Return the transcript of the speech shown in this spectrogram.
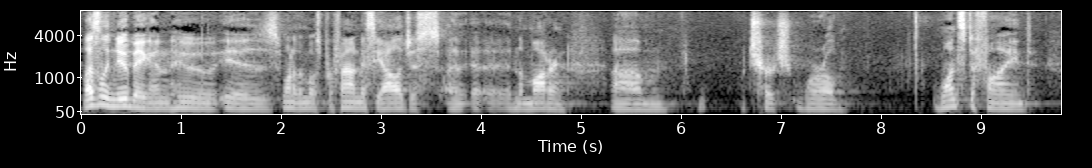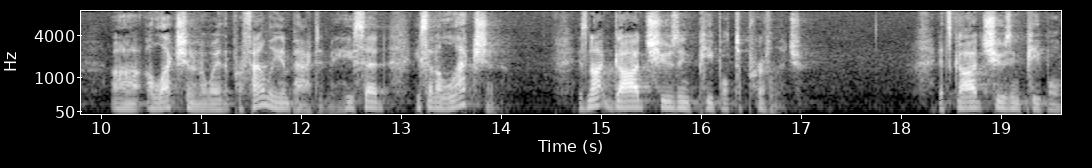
Lesslie Newbigin, who is one of the most profound missiologists uh, uh in the modern um, church world, once defined uh, election in a way that profoundly impacted me. He said, he said, election is not God choosing people to privilege, it's God choosing people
